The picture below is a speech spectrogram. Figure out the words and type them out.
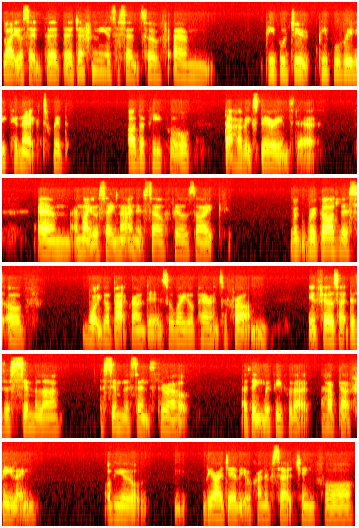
like you said there, there definitely is a sense of um people do people really connect with other people that have experienced it um, and like you're saying, that in itself feels like, re- regardless of what your background is or where your parents are from, it feels like there's a similar, a similar sense throughout. I think with people that have that feeling of you, the idea that you're kind of searching for,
